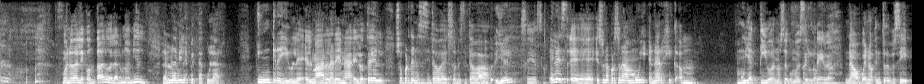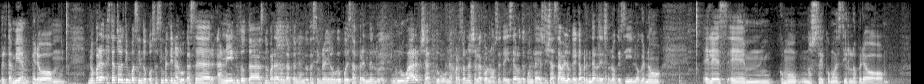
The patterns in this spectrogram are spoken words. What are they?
Bueno, dale, contá algo de la luna de miel. La luna de miel espectacular. Increíble. El mar, la arena, el hotel. Yo aparte necesitaba eso, necesitaba... ¿Y él? Sí, eso. Él es, eh, es una persona muy enérgica, muy activa, no sé cómo decirlo. Activa. No, bueno, entonces sí, pero también, pero mm, no para, está todo el tiempo haciendo cosas, siempre tiene algo que hacer, anécdotas, no para de contarte anécdotas, siempre hay algo que puedes aprender. Un lugar ya estuvo, una persona ya la conoce, te dice algo, te cuenta eso y ya sabe lo que hay que aprender de eso, lo que sí, lo que no. Él es, eh, como, no sé cómo decirlo, pero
